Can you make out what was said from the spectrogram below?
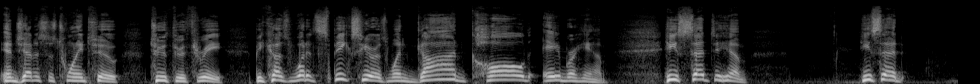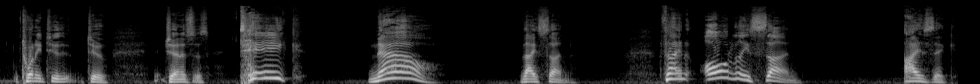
in Genesis 22, 2 through 3, because what it speaks here is when God called Abraham, he said to him, he said, 22, 2, Genesis, take now thy son, thine only son, Isaac.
